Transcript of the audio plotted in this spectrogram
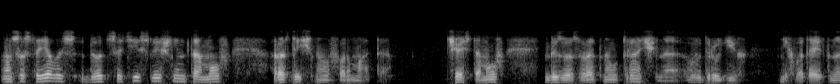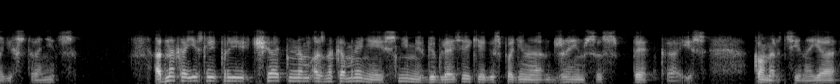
Он состоял из двадцати с лишним томов различного формата. Часть томов безвозвратно утрачена, в других не хватает многих страниц. Однако, если при тщательном ознакомлении с ними в библиотеке господина Джеймса Спекка из Коммертина я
